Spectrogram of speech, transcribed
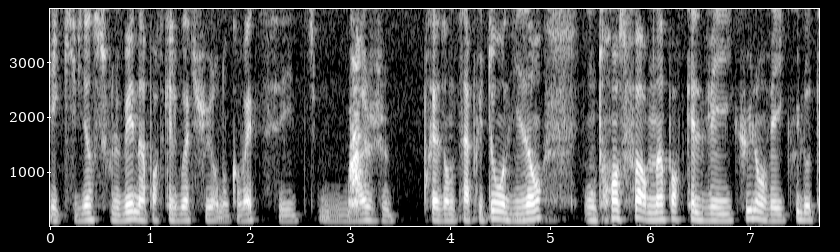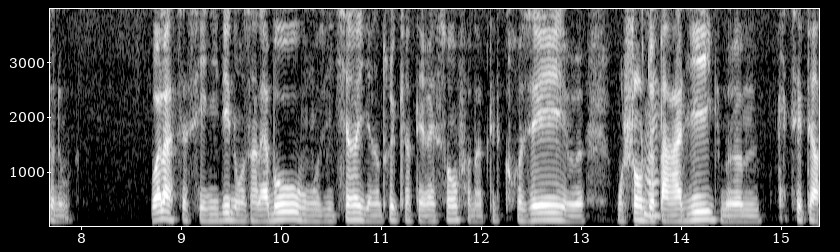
et qui vient soulever n'importe quelle voiture. Donc en fait, c'est moi je présente ça plutôt en disant on transforme n'importe quel véhicule en véhicule autonome. Voilà, ça c'est une idée dans un labo où on se dit tiens, il y a un truc intéressant, il faudra peut-être creuser, euh, on change de paradigme, euh, etc.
